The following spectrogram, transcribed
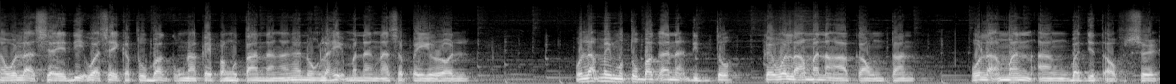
Nga wala siya di wa siya katubag kung nakay pangutana nga nganong lahi man ang nasa payroll. Wala may mutubag ana dito. Kay wala man ang accountant, wala man ang budget officer,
